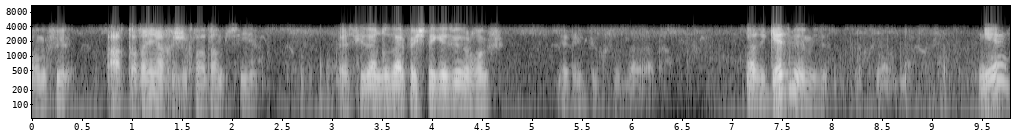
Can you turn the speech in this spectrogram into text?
Komşu hakikaten yakışıklı adamsın ya. Eskiden kızlar peşinde geziyordur komşu. Nereye gidiyor kızlar adam? Nasıl gezmiyor muydu? Niye?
